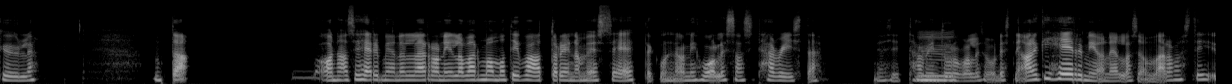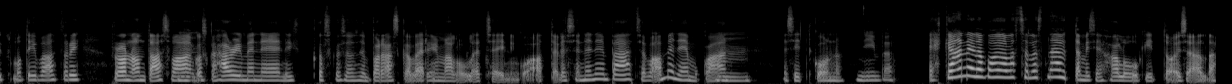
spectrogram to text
Kyllä. Mutta onhan se Hermionella ja Ronilla varmaan motivaattorina myös se, että kun ne on niin huolissaan sit Harrystä, ja sitten Harryn mm. turvallisuudesta, niin ainakin Hermionella se on varmasti yksi motivaattori. Ron on taas vaan, mm. koska Harry menee, niin koska se on sen paras kaveri, niin mä luulen, että se ei niinku ajattele sen enempää, että se vaan menee mukaan. Mm. Ja sitten kun... Niinpä. Ehkä hänellä voi olla sellaista näyttämisen haluukin toisaalta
